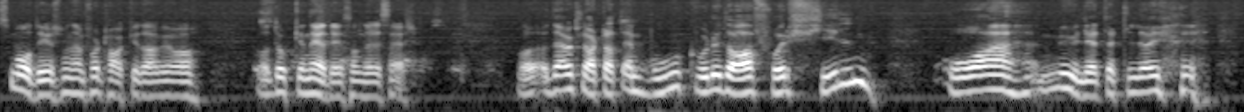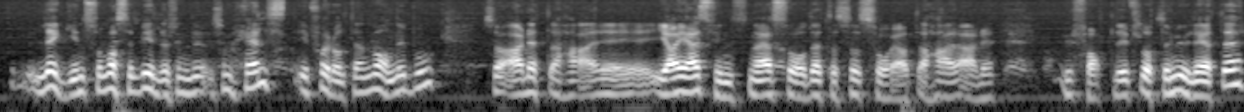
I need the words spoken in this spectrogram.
smådyr som den får tak i da ved å, dukke nedi, som dere ser. Og det er jo klart at En bok hvor du da får film og muligheter til å legge inn så masse bilder som, du, som helst i forhold til en vanlig bok, så er dette her Ja, jeg syns når jeg så dette, så så jeg at her er det ufattelig flotte muligheter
